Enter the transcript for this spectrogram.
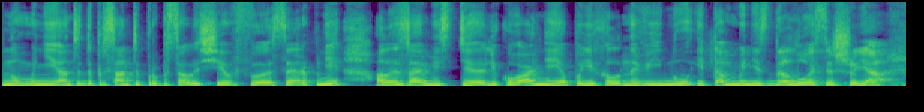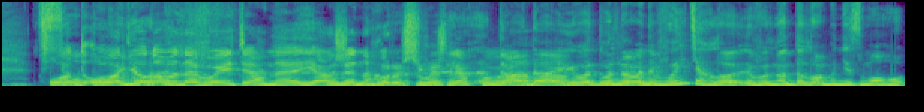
Ну, Мені антидепресанти прописали ще в серпні, але замість лікування я поїхала на війну, і там мені здалося, що я все от, от воно мене витягне. Я вже на хорошому шляху. Да, ага. да. І от воно мене витягло, воно дало мені змогу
